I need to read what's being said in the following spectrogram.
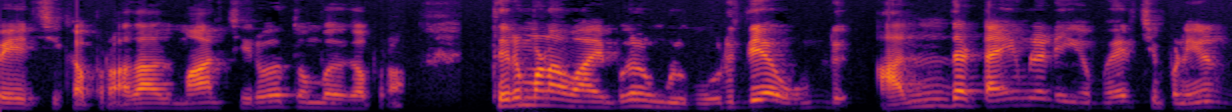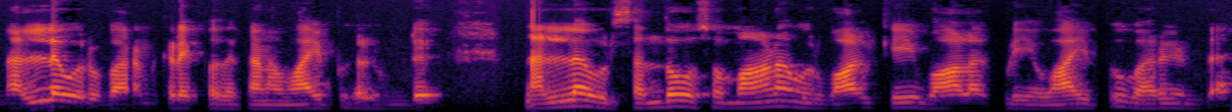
பயிற்சிக்கு அப்புறம் அதாவது மார்ச் இருபத்தொம்பதுக்கு அப்புறம் திருமண வாய்ப்புகள் உங்களுக்கு உறுதியா உண்டு. அந்த டைம்ல நீங்க முயற்சி பண்ணீங்கன்னா நல்ல ஒரு வரன் கிடைப்பதற்கான வாய்ப்புகள் உண்டு. நல்ல ஒரு சந்தோஷமான ஒரு வாழ்க்கையை வாழக்கூடிய வாய்ப்பு வருகின்ற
